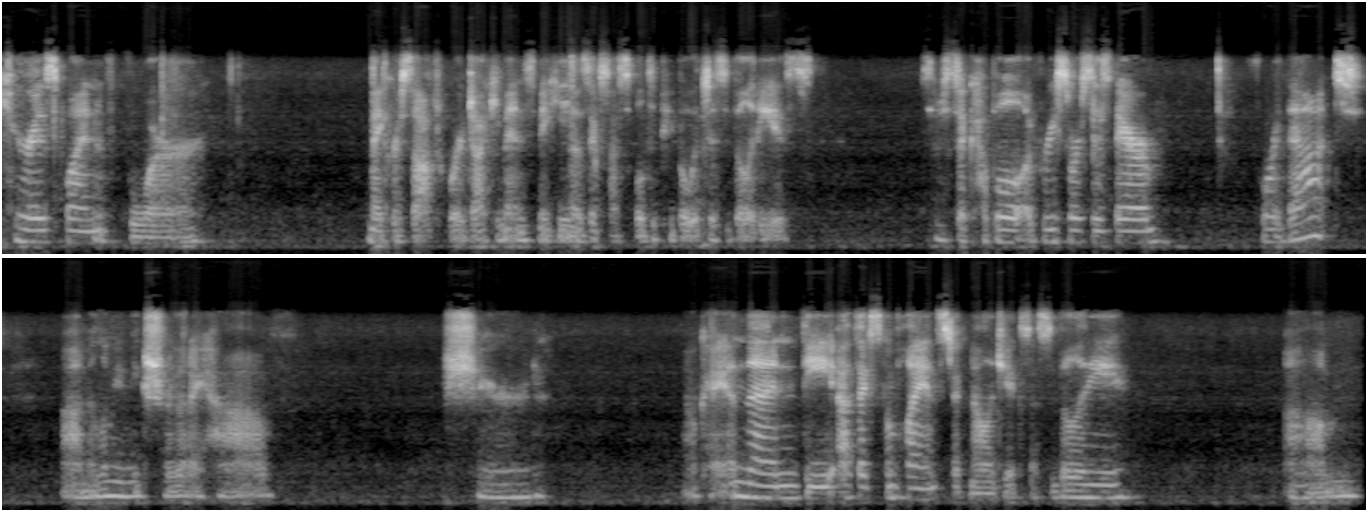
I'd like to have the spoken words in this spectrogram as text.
here is one for Microsoft Word documents, making those accessible to people with disabilities. So just a couple of resources there for that. Um, and let me make sure that I have shared. Okay, and then the ethics, compliance, technology, accessibility um,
